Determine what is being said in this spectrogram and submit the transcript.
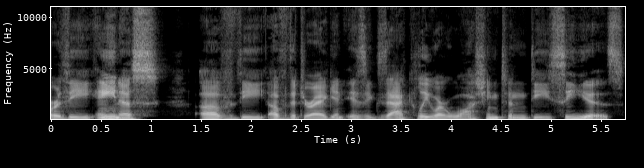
or the anus of the of the dragon is exactly where Washington D.C. is.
